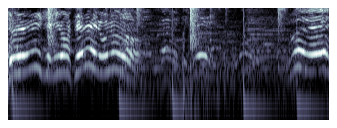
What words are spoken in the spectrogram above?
Yo le dije que iba a ser él, boludo. Sí. Nueve.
